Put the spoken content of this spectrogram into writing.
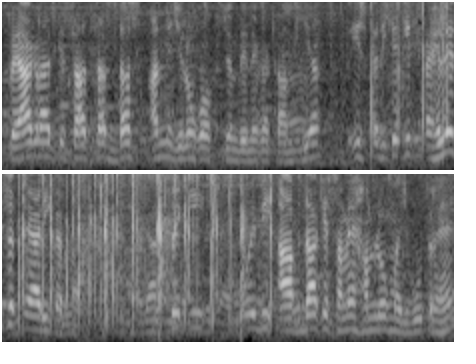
प्रयागराज के साथ साथ 10 अन्य ज़िलों को ऑक्सीजन देने का काम किया। तो इस तरीके की पहले से तैयारी करना जिससे कि कोई भी आपदा के समय हम लोग मज़बूत रहें,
